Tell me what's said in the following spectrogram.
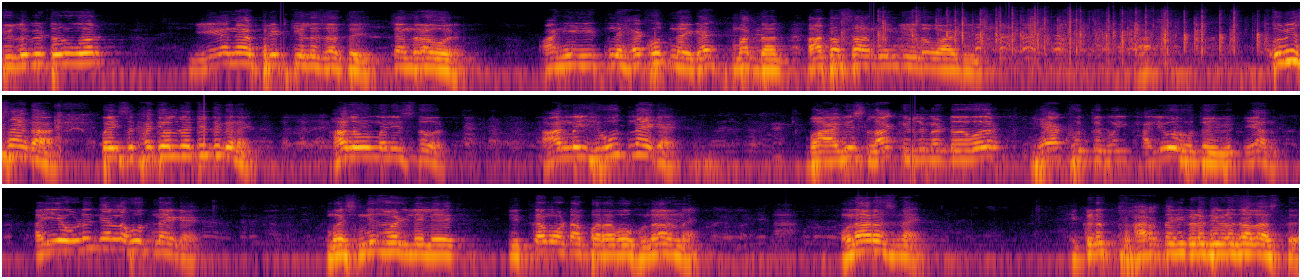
किलोमीटरवर येणं अपडेट केलं जातंय चंद्रावर. आणि इथनं हॅक होत नाही काय? मतदान. आता सांगून गेलो आम्ही तुम्ही सांगा पैसे खात्यावर जाते का नाही? हॅलो मनीष तर आणि मग हे होत नाही काय? बावीस लाख किलोमीटरवर हॅक होतं खालीवर होतं यान. एवढं त्यांना होत नाही काय? मशनी जोडलेले आहेत. इतका मोठा पराभव होणार नाही. होणारच नाही. इकडं फार तर इकडं तिकडं झालं असतं.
